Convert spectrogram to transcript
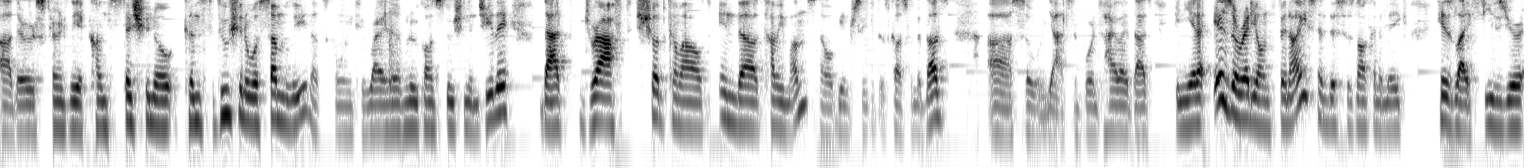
Uh, there is currently a constitutional constitutional assembly that's going to write a new constitution in Chile. That draft should come out in the coming months. That will be interesting to discuss when it does. Uh, so yeah, it's important to highlight that Piñera is already on thin ice, and this is not going to make his life easier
